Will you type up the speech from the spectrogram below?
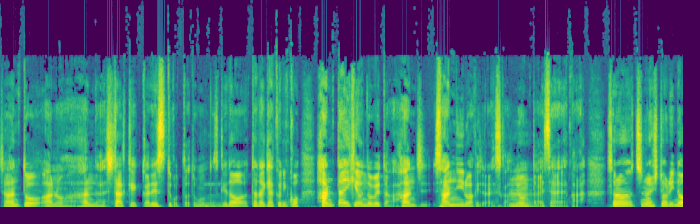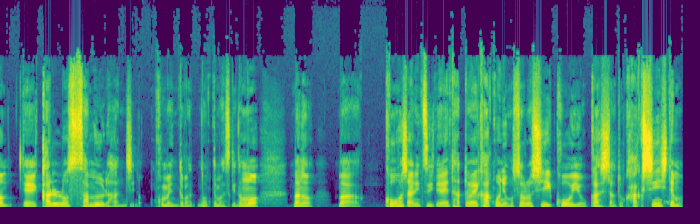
ちゃんとあの判断した結果ですってことだと思うんですけど、ただ逆にこう反対意見を述べた判事3人いるわけじゃないですか、4対3やから。そのうちの1人の、えーカルロス・サムール判事のコメントが載ってますけども、まああのまあ、候補者についてねたとえ過去に恐ろしい行為を犯したと確信しても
